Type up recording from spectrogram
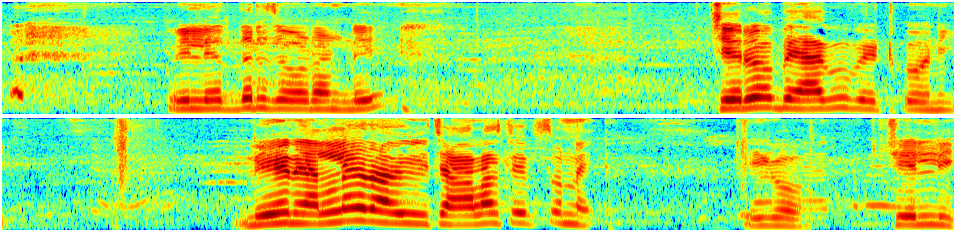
వీళ్ళిద్దరు చూడండి. చెరో బ్యాగు పెట్టుకొని నేను వెళ్ళలేదు అవి చాలా స్టెప్స్ ఉన్నాయి. ఇగో చెల్లి.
